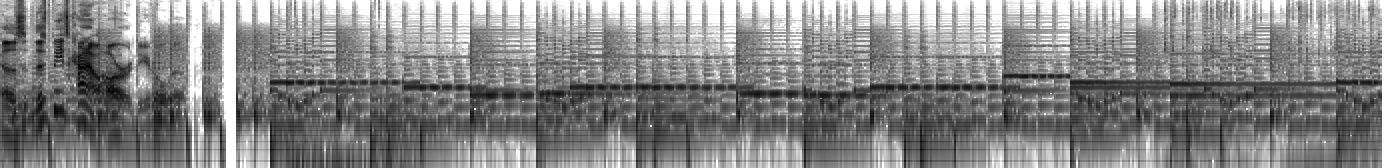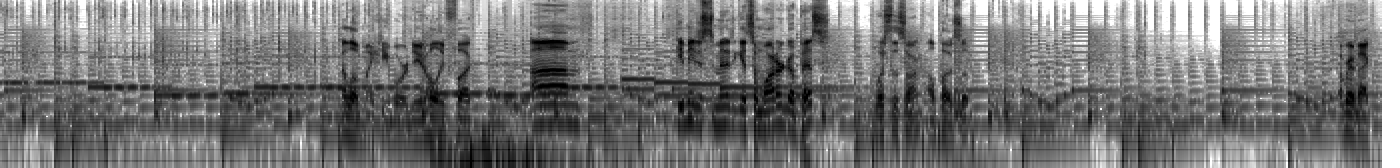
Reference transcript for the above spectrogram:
Oh, this, this beat's kind of hard, dude. Hold up. I love my keyboard, dude. Holy fuck. Um, give me just a minute to get some water. Go piss. What's the song? I'll post it. I'll be right back.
